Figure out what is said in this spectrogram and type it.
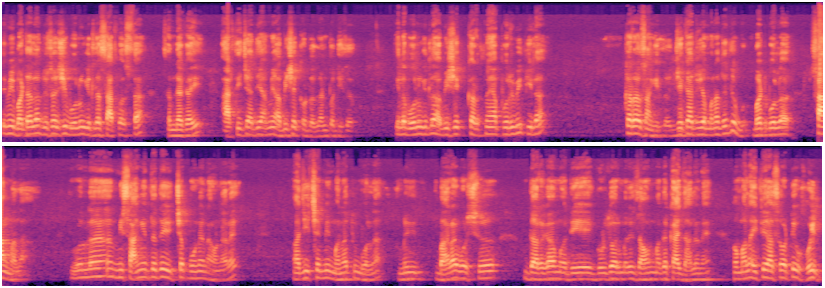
ते मी भटाला दुसऱ्या दिवशी बोलून घेतलं सात वाजता. संध्याकाळी आरतीच्या आधी आम्ही अभिषेक करतो गणपतीचं. तिला बोलून घेतलं अभिषेक करण्यापूर्वी तिला करायला सांगितलं. जे काय तुझ्या मनात येते भट बोला सांग मला. बोललं मी सांगितलं ते इच्छा पूर्ण नाही होणार आहे. माझी इच्छा मी मनातून बोलणार. मी बारा वर्ष दर्गामध्ये गुरुद्वारमध्ये जाऊन माझं काय झालं नाही पण मला इथे असं वाटते होईल.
